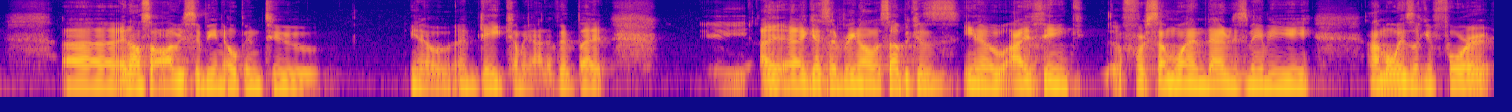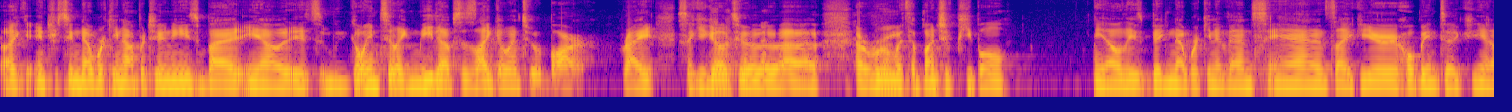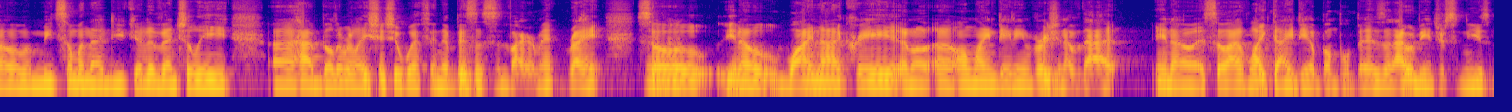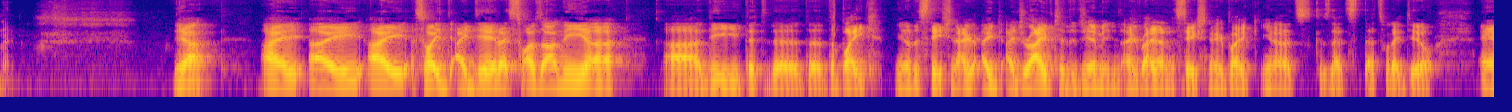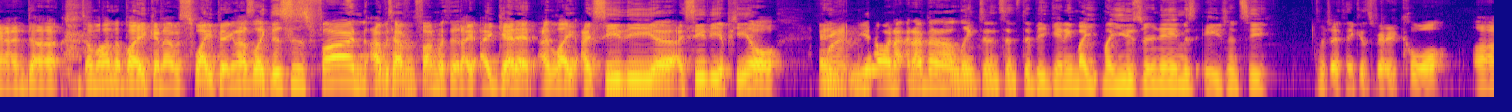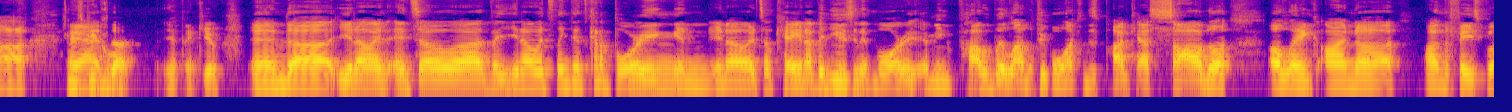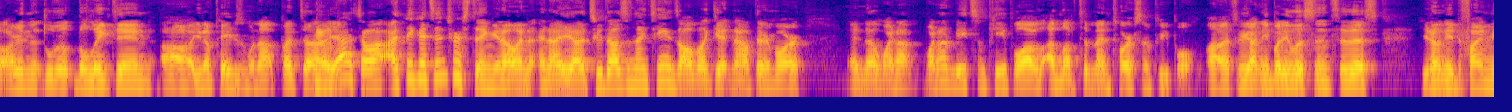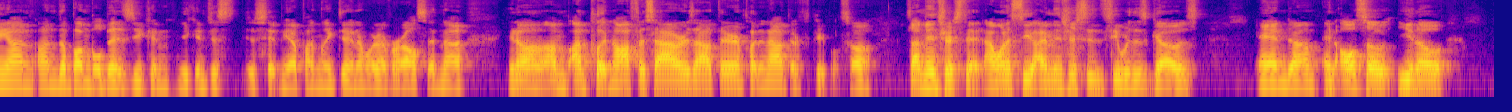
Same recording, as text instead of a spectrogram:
uh, and also obviously being open to, you know, a date coming out of it. But I, I guess I bring all this up because you know I think for someone that is maybe I'm always looking for like interesting networking opportunities, but you know it's going to like meetups is like going to a bar, right? It's like you go to a, a room with a bunch of people you know these big networking events and it's like you're hoping to you know meet someone that you could eventually uh, have build a relationship with in a business environment right? So you know why not create an, uh online dating version of that you know? So i like the idea of bumble biz and i would be interested in using it. Yeah, I, I, I, so I, I did. I, I was on the, uh, uh, the, the, the, the, the bike, you know, the station. I, I, I drive to the gym and I ride on the stationary bike. You know, that's because that's that's what I do. And uh, so I'm on the bike and I was swiping and I was like, "This is fun." I was having fun with it. I, I get it. I like. I see the. Uh, I see the appeal. And Right. you know, and, I, and I've been on LinkedIn since the beginning. My my username is agency, which I think is very cool. Uh, That's and cool. uh, Yeah, thank you. And uh, you know, and and so, uh, but you know, it's LinkedIn's kind of boring, and you know, it's okay. And I've been using it more. I mean, probably a lot of the people watching this podcast saw the a link on uh, on the Facebook or in the, the LinkedIn, uh, you know, pages and whatnot. But uh, Yeah. yeah. so I think it's interesting, you know, and and I uh, 2019 is all about getting out there more. And uh, why not? Why not meet some people? I, I'd love to mentor some people. Uh, if you got anybody listening to this, you don't need to find me on on the Bumble Biz. You can you can just just hit me up on LinkedIn or whatever else. And uh, you know, I'm I'm putting office hours out there and putting it out there for people. So so I'm interested. I want to see. I'm interested to see where this goes. And um, and also, you know,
